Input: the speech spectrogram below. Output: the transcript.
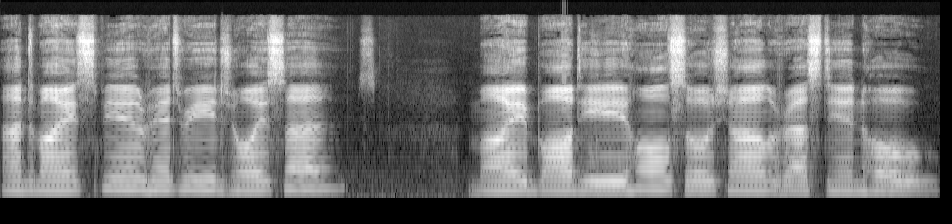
and my spirit rejoices. My body also shall rest in hope.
